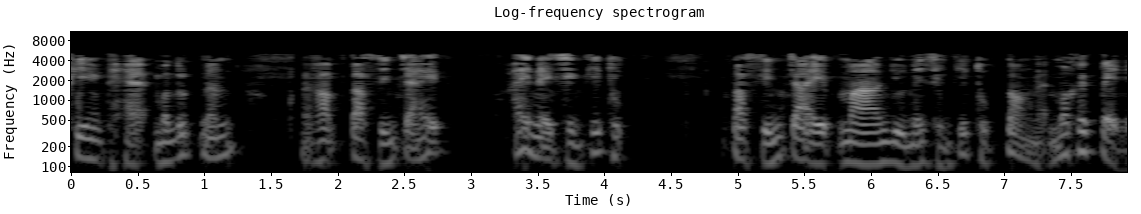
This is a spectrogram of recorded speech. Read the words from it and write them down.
เพียงแต่มนุษย์นั้นนะครับ ตัดสินใจให้ให้ในสิ่งที่ถูกตัดสินใจมาอยู่ในสิ่งที่ถูกต้องเนี่ยไม่ค่อยเป็น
